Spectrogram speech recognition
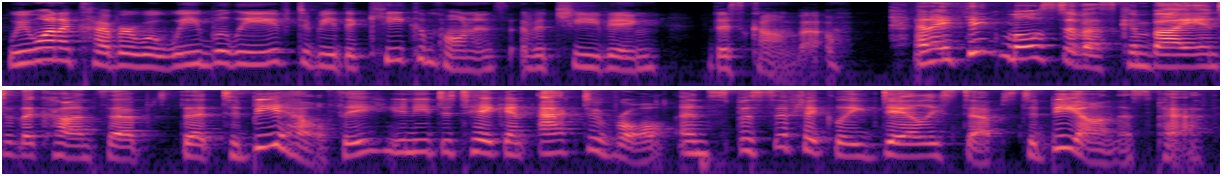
we want to cover what we believe to be the key components of achieving this combo. And I think most of us can buy into the concept that to be healthy, you need to take an active role and specifically daily steps to be on this path.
